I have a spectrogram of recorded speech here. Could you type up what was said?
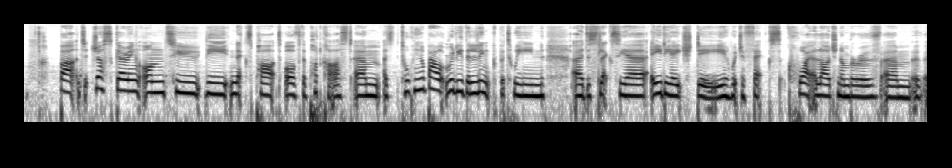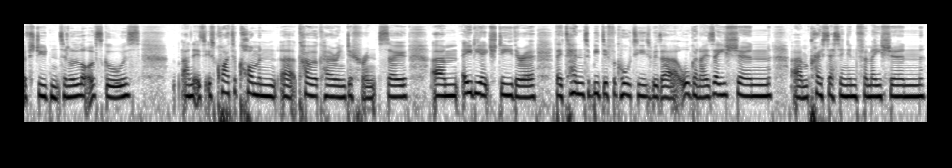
but just going on to the next part of the podcast, um, talking about really the link between uh, dyslexia, ADHD, which affects quite a large number of, um, of, of, students in a lot of schools, and it's, it's quite a common uh, co-occurring difference. So um, ADHD, there are they tend to be difficulties with uh, organisation, um, processing information,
